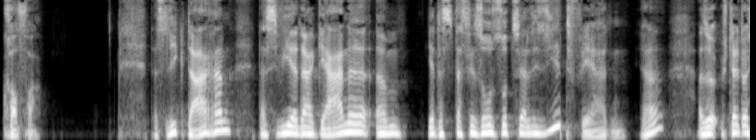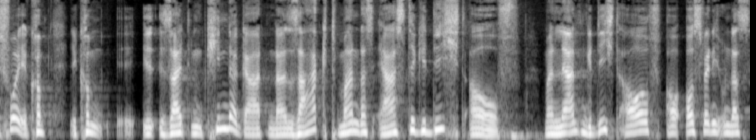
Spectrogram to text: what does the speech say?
Koffer. Das liegt daran, dass wir da gerne, ähm, ja, dass, dass wir so sozialisiert werden, ja. Also stellt euch vor, ihr kommt, ihr kommt, ihr seid im Kindergarten, da sagt man das erste Gedicht auf. Man lernt ein Gedicht auf, auswendig und das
